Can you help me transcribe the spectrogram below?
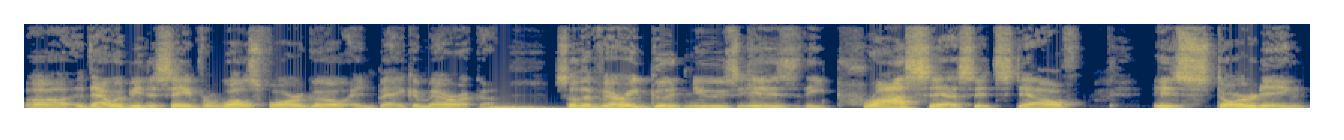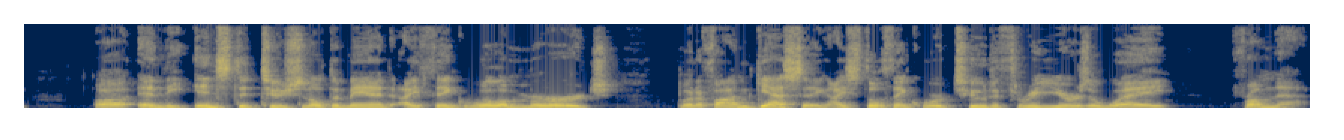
Uh, that would be the same for Wells Fargo and Bank America. So the very good news is the process itself is starting uh, and the institutional demand, I think, will emerge. But if I'm guessing, I still think we're two to three years away from that.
